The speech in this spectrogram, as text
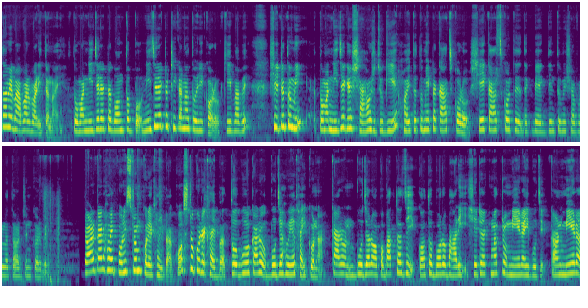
তবে বাবার বাড়িতে নয়, তোমার নিজের একটা গন্তব্য, নিজের একটা ঠিকানা তৈরি করো। কীভাবে? সেটা তুমি তোমার নিজেকে সাহস জুগিয়ে হয়তো তুমি একটা কাজ করো সেই কাজ করতে দেখবে একদিন তুমি সফলতা অর্জন করবে। দরকার হয় পরিশ্রম করে খাইবা, কষ্ট করে খাইবা, তবুও কারও বোঝা হয়ে থাইকো না। কারণ বোঝার অপবাদটা যে কত বড় ভারী, সেটা একমাত্র মেয়েরাই বোঝে। কারণ মেয়েরা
